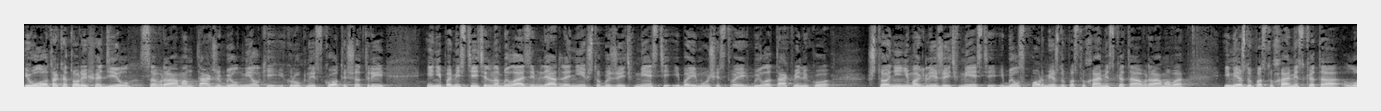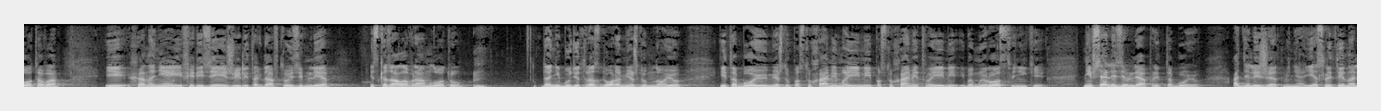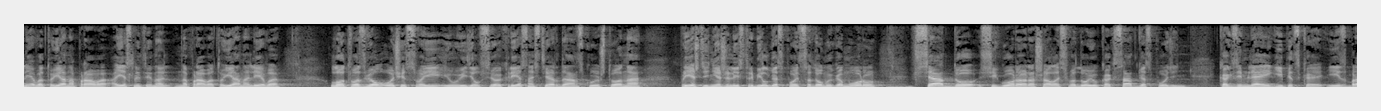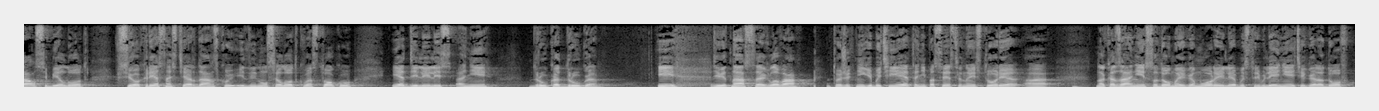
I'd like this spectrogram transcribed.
«И у Лота, который ходил с Авраамом, также был мелкий и крупный скот и шатры, и непоместительна была земля для них, чтобы жить вместе, ибо имущество их было так велико, что они не могли жить вместе. И был спор между пастухами скота Авраамова и между пастухами скота Лотова, и Хананеи и Ферезеи жили тогда в той земле. И сказал Авраам Лоту, да не будет раздора между мною и тобою, и между пастухами моими и пастухами твоими, ибо мы родственники. Не вся ли земля пред тобою? Отделись же от меня. Если ты налево, то я направо, а если ты направо, то я налево. Лот возвел очи свои и увидел всю окрестность Иорданскую, что она, прежде нежели истребил Господь Содом и Гомору, вся до Сигора орошалась водою, как сад Господень, как земля египетская, и избрал себе Лот всю окрестность Иорданскую, и двинулся Лот к востоку, и отделились они друг от друга. И 19 глава той же книги «Бытие» – это непосредственная история о наказании Содома и Гоморы или об истреблении этих городов.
